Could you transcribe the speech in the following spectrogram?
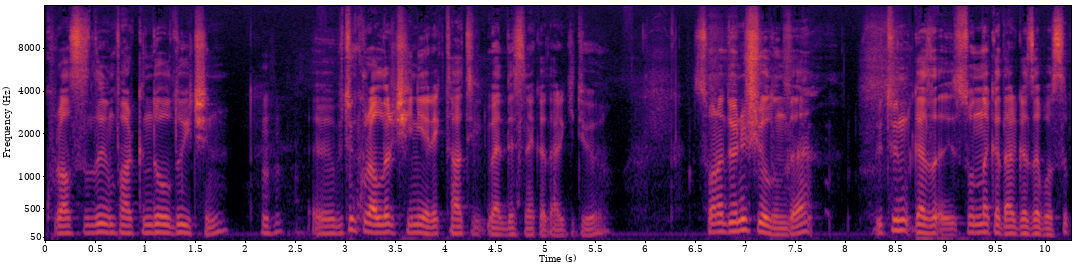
kuralsızlığın farkında olduğu için hı hı. E, bütün kuralları çiğneyerek tatil beldesine kadar gidiyor. Sonra dönüş yolunda bütün gaza, sonuna kadar gaza basıp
